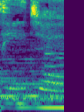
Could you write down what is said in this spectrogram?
teacher.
